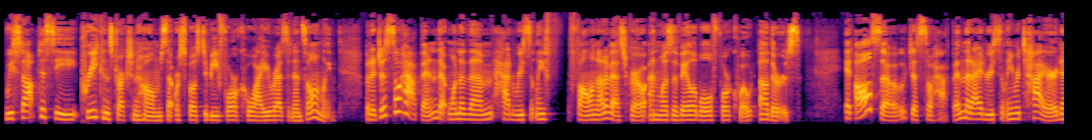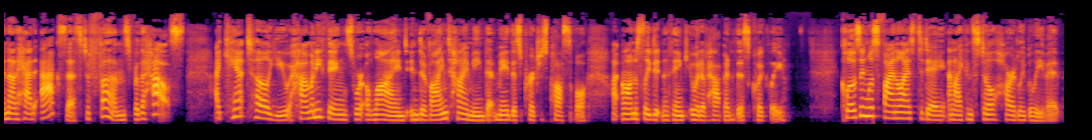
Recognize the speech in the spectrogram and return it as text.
We stopped to see pre construction homes that were supposed to be for Kauai residents only. But it just so happened that one of them had recently fallen out of escrow and was available for quote others. It also just so happened that I had recently retired and I had access to funds for the house. I can't tell you how many things were aligned in divine timing that made this purchase possible. I honestly didn't think it would have happened this quickly. Closing was finalized today and I can still hardly believe it.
